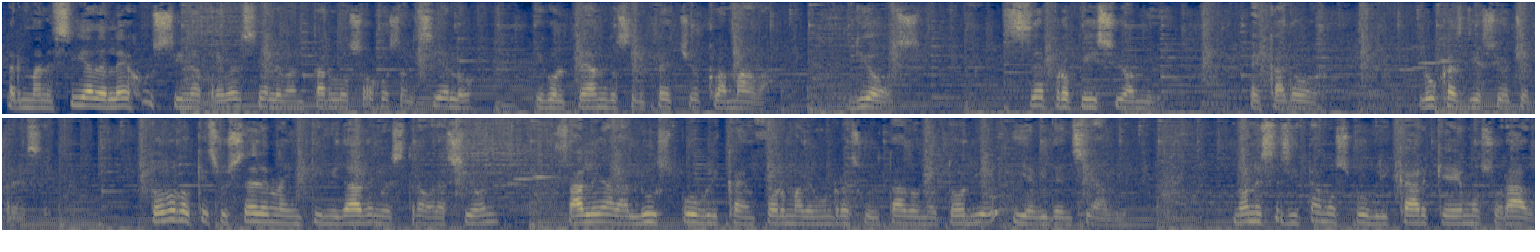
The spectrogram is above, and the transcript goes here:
permanecía de lejos sin atreverse a levantar los ojos al cielo y golpeándose el pecho clamaba, Dios, sé propicio a mí, pecador. Lucas 18:13. Todo lo que sucede en la intimidad de nuestra oración sale a la luz pública en forma de un resultado notorio y evidenciable. No necesitamos publicar que hemos orado.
